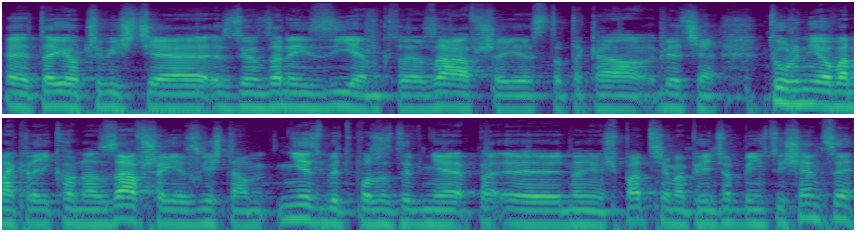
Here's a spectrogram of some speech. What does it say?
e, tej oczywiście związanej z IM, która zawsze jest to taka, wiecie, turniejowa naklejka, ona zawsze jest gdzieś tam niezbyt pozytywnie e, na nią się patrzy, ma 55 tysięcy,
